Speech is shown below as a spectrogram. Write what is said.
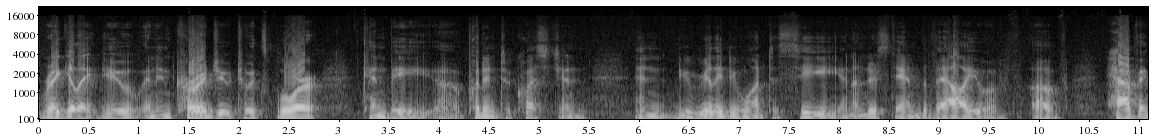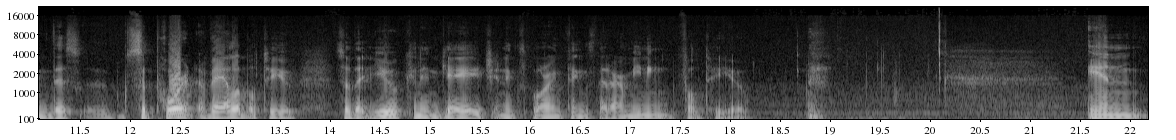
regulate you and encourage you to explore can be uh, put into question. And you really do want to see and understand the value of, of having this support available to you so that you can engage in exploring things that are meaningful to you. In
